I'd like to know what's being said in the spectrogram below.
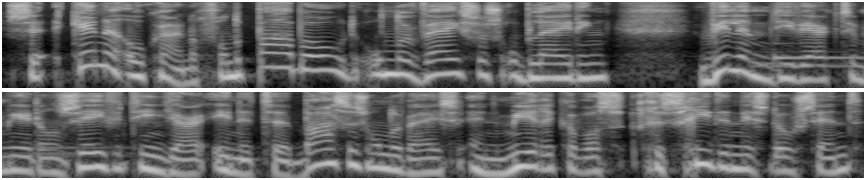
Ze kennen elkaar nog van de PABO, de onderwijzersopleiding. Willem die werkte meer dan 17 jaar in het eh, basisonderwijs en Merike was geschiedenisdocent.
